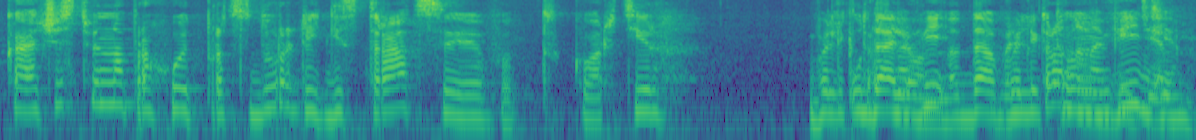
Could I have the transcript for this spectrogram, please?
качественно проходит процедура регистрации вот, квартир в электронном, удаленно, да, в, в электронном, электронном виде. виде.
